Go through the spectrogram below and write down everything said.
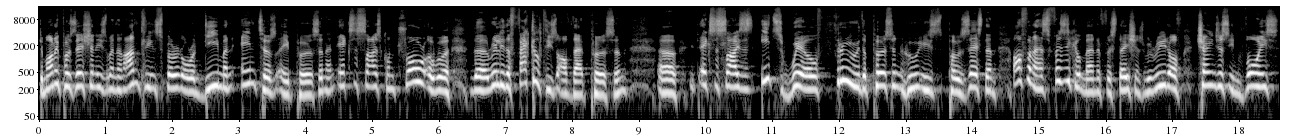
demonic possession is when an unclean spirit or a demon enters a person and exercise control over the really the faculties of that person. Uh, it exercises its will through the person who is possessed and often has physical manifestations. We read of changes in voice,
